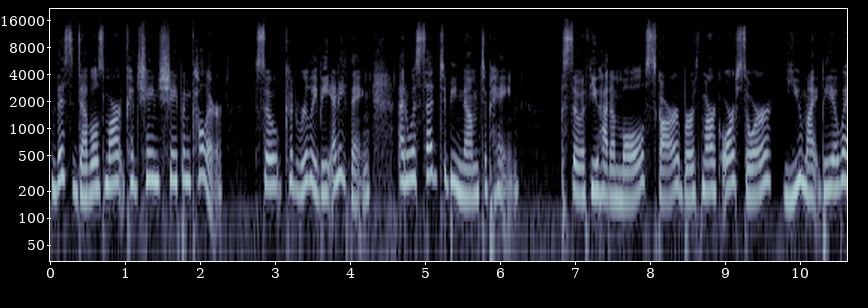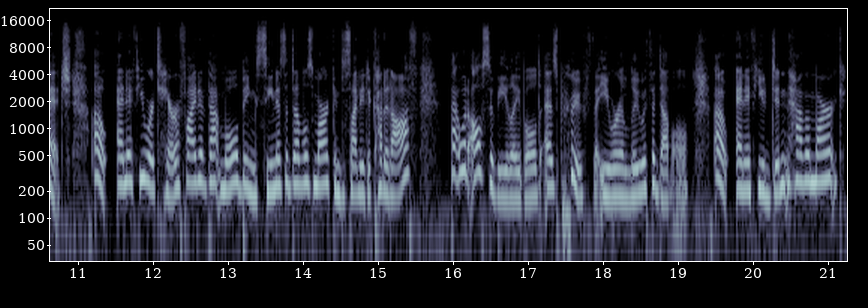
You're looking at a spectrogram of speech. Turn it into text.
This devil's mark could change shape and color, so could really be anything, and was said to be numb to pain. So if you had a mole, scar, birthmark, or sore, you might be a witch. Oh, and if you were terrified of that mole being seen as a devil's mark and decided to cut it off, that would also be labeled as proof that you were in lieu with the devil. Oh, and if you didn't have a mark,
